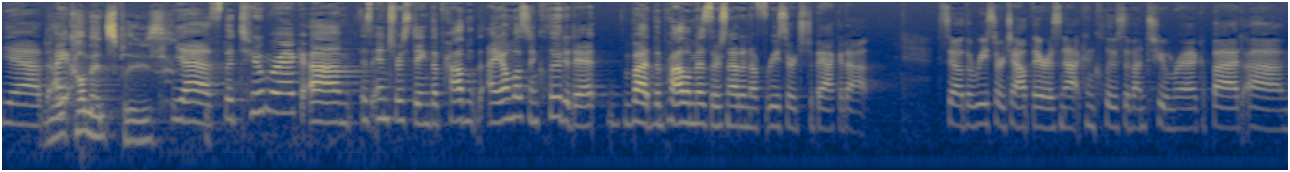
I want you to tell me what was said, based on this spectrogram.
yeah. your I- comments, please. Yes, the turmeric um, is interesting. The problem, I almost included it, but the problem is there's not enough research to back it up. So the research out there is not conclusive on turmeric, but um,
